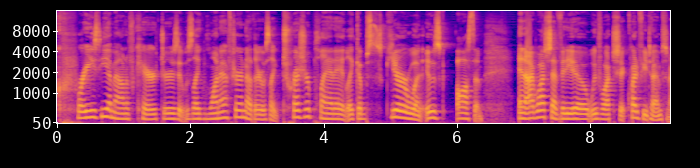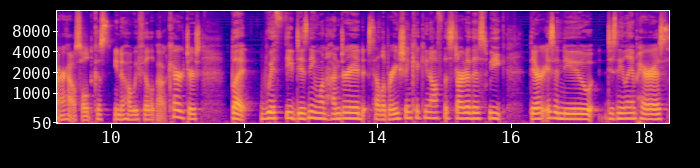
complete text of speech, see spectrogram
crazy amount of characters. It was like one after another. It was like Treasure Planet, like obscure one. It was awesome. And I watched that video. We've watched it quite a few times in our household because you know how we feel about characters. But with the Disney 100 celebration kicking off the start of this week, there is a new Disneyland Paris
